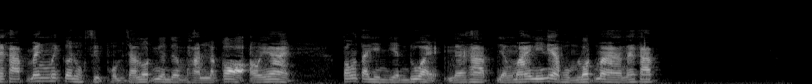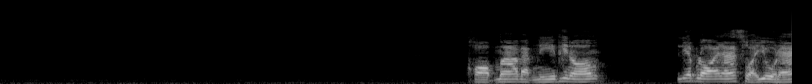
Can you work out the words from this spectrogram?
นะครับแม่งไม่เกินหกสิบผมจะลดเงินเดิมพันแล้วก็เอาง่ายๆต้องใจเย็นๆด้วยนะครับ อย่างไม้นี้เนี่ยผมลดมานะครับ ขอบมาแบบนี้พี่น้อง เรียบร้อยนะ สวยอยู่นะ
